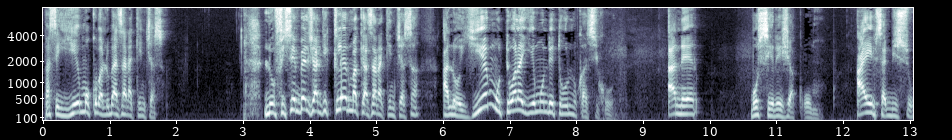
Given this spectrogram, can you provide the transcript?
Parce ye moko balobi aza na kinshasa. L'officier belge a dit clairement ke aza na kinshasa. Alors ye moto wana ye mo nde tooluka sikoyo aner bosere jacques omo. Ayebisa biso.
